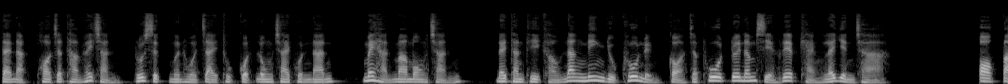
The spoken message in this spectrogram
แต่หนักพอจะทำให้ฉันรู้สึกเหมือนหัวใจถูกกดลงชายคนนั้น ไม่หันมามองฉัน ในทันทีเขานั่งนิ่งอยู่ครู่หนึ่งก่อนจะพูดด้วยน้ำเสียงเรียบแข็งและเย็นชา ออกไป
